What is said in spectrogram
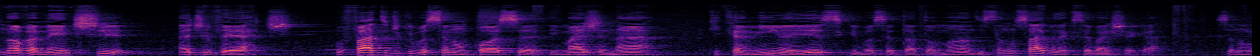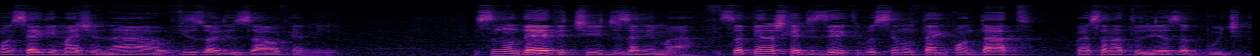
novamente adverte: o fato de que você não possa imaginar que caminho é esse que você está tomando, você não sabe onde é que você vai chegar. Você não consegue imaginar ou visualizar o caminho. Isso não deve te desanimar. Isso apenas quer dizer que você não está em contato com essa natureza búdica,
